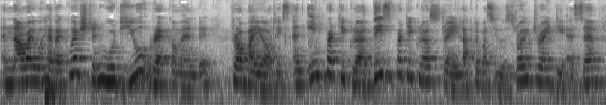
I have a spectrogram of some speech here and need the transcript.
and now I will have a question, would you recommend probiotics, and in particular, this particular strain, Lactobacillus reuteri DSM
